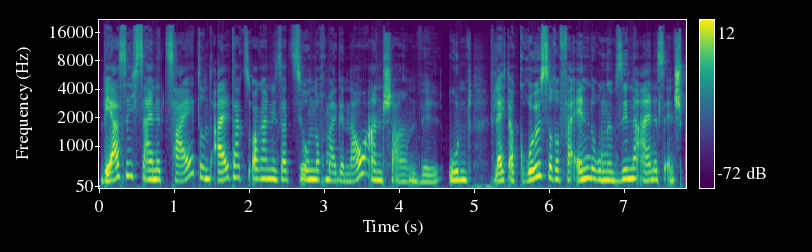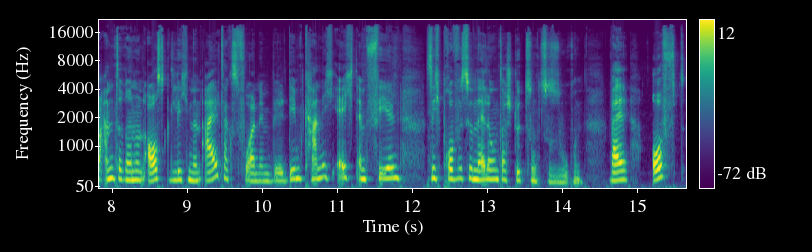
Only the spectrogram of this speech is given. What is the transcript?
Wer sich seine Zeit und Alltagsorganisation nochmal genau anschauen will und vielleicht auch größere Veränderungen im Sinne eines entspannteren und ausgeglichenen Alltags vornehmen will, dem kann ich echt empfehlen, sich professionelle Unterstützung zu suchen. Weil oft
